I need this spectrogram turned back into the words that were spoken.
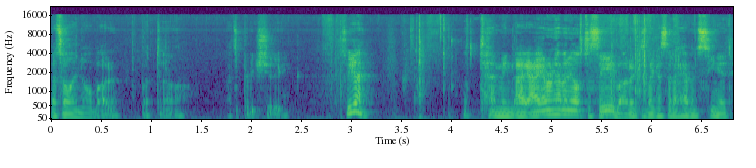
that's all I know about it. But uh, that's pretty shitty. So yeah, I mean, I, I don't have anything else to say about it because, like I said, I haven't seen it.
